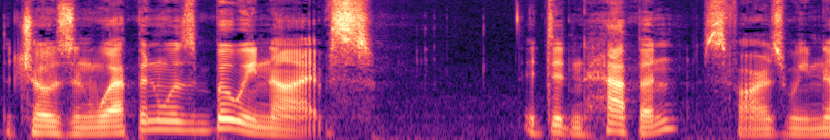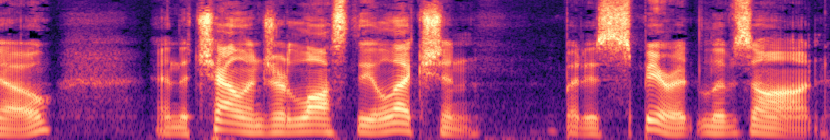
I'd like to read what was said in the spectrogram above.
The chosen weapon was bowie knives. It didn't happen, as far as we know, and the challenger lost the election, but his spirit lives on.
